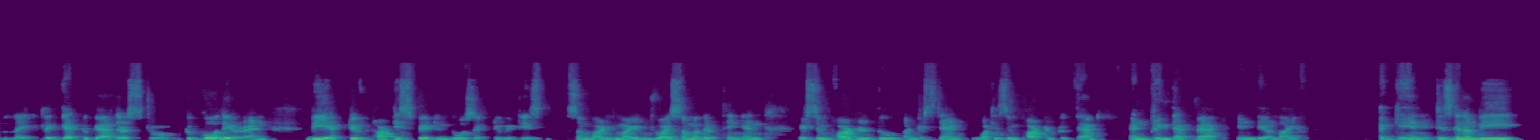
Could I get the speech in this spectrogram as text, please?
like like get-togethers to to go there and be active, participate in those activities. Somebody might enjoy some other thing, and it's important to understand what is important to them and bring that back in their life. Again, it is gonna be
